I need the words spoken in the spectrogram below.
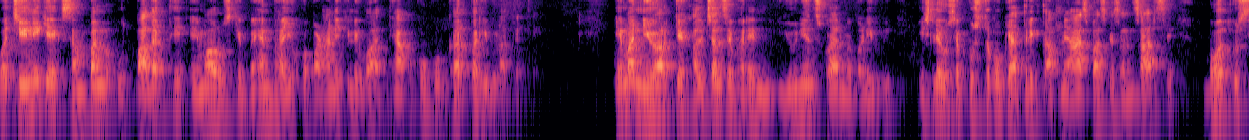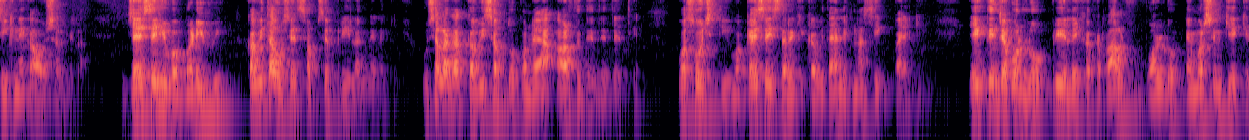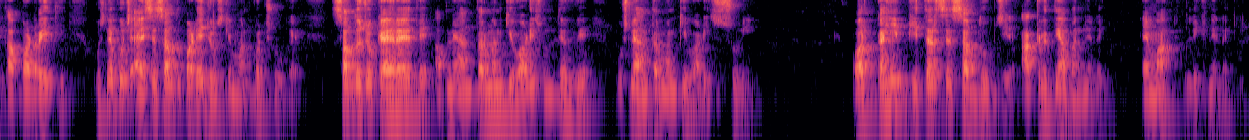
वह चीनी के एक संपन्न उत्पादक थे। एमा और उसके बहन भाइयों को पढ़ाने के लिए वह अध्यापकों को घर पर ही बुलाते थे। एमा न्यूयॉर्क के हलचल से भरे यूनियन स्क्वायर में बड़ी हुई, इसलिए उसे पुस्तकों के अतिरिक्त अपने आसपास के संसार से बहुत कुछ सीखने का अवसर मिला। जैसे ही वह बड़ी हुई, कविता उसे सबसे प्रिय लगने लगी। उसे लगा कवि शब्दों को नया अर्थ दे देते थे। वह सोचती, वह कैसे इस तरह की कविताएँ लिखना सीख पाएगी? एक दिन जब वो लोकप्रिय लेखक राल्फ वॉल्डो एमरसन की एक किताब पढ़ रही थी, उसने कुछ ऐसे शब्द पढ़े जो उसके मन को छू गए। शब्द जो कह रहे थे, अपने अंतर्मन की वाणी सुनते हुए, उसने अंतर्मन की वाणी सुनी। और कहीं भीतर से शब्द उपजे, आकृतियाँ बनने लगी, एमा लिखने लगी।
